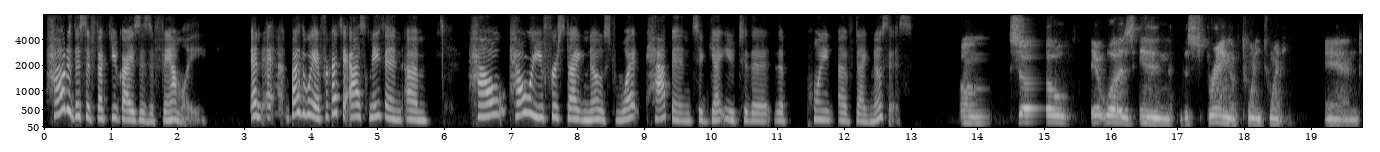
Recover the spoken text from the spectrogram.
how did this affect you guys as a family? And uh, by the way, I forgot to ask Nathan. Um, how how were you first diagnosed? What happened to get you to the the point of diagnosis? Um. So it was in the spring of 2020 and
